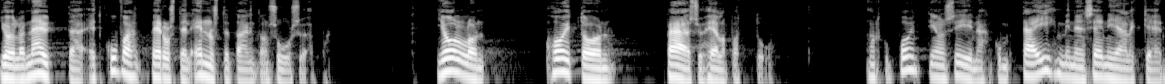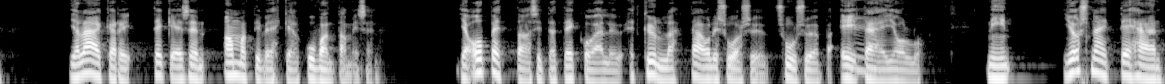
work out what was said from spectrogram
joilla näyttää, että kuvan perusteella ennustetaan, että on suusyöpä. Jolloin hoitoon pääsy helpottuu. Mutta kun pointti on siinä, kun tämä ihminen sen jälkeen ja lääkäri tekee sen ammattivehkeellä kuvantamisen ja opettaa sitä tekoälyä, että kyllä, tämä oli suosyö, suusyöpä, ei, Mm. tämä ei ollut. Niin jos näitä tehdään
